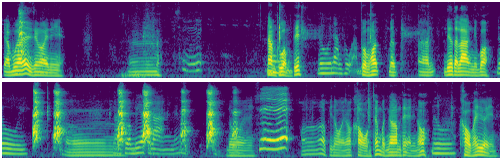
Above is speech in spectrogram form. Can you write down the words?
สิเอามื่อได้จังหน่อยนี่เออเช็ดน้ำท่วมติโดยน้ำท่วมท่วมฮอดแบบอ่าเรือตารางนี่บ่โดยเออน้ำท่วมเรียกตารางนี่แหล้วโดยเช็ดอ้าพี่น้อยเนาะเข่าช่างบัดงามแท้นี่เนาะโดยเข่าไผเอ่ยนี่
